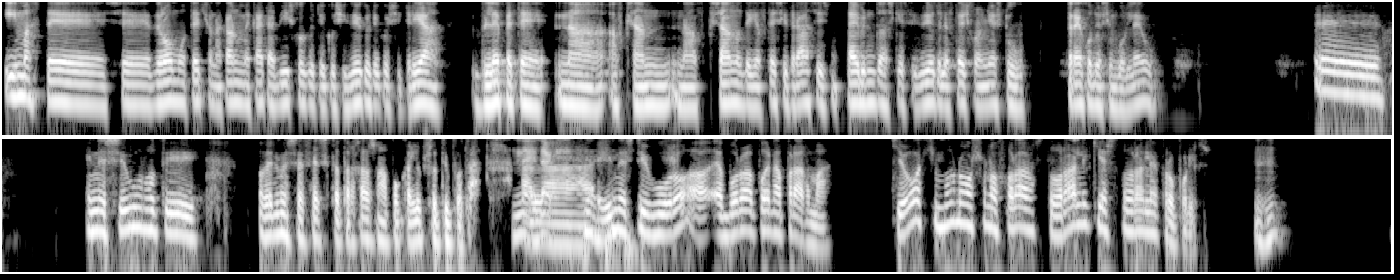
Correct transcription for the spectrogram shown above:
Είμαστε σε δρόμο τέτοιο να κάνουμε κάτι αντίστοιχο και το 22 και το 23 βλέπετε να, αυξάν, να αυξάνονται για αυτές οι δράσεις παίρνοντας και στις δύο τελευταίες χρονιές του τρέχοντος συμβολέου; Ε, είναι σίγουρο ότι δεν είμαι σε θέση καταρχάς να αποκαλύψω τίποτα. Ναι, Αλλά είναι σίγουρο, ε, μπορώ να πω ένα πράγμα. Και όχι μόνο όσον αφορά στο ράλι και στο ράλι Ακρόπολης.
